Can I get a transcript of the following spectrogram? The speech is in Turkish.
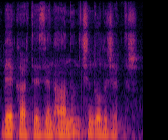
B kartezyen A'nın içinde olacaktır.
